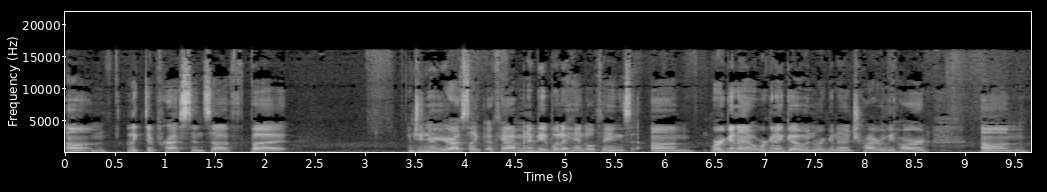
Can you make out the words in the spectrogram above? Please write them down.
um like depressed and stuff. But junior year I was like, okay, I'm gonna be able to handle things. Um we're gonna we're gonna go and we're gonna try really hard. Um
